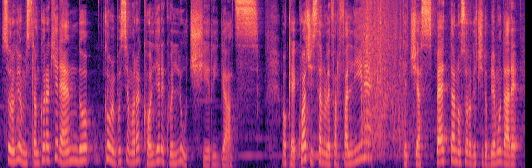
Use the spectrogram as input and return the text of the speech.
Solo che io mi sto ancora chiedendo come possiamo raccogliere quellucci, ragazzi. Ok, qua ci stanno le farfalline che ci aspettano, solo che ci dobbiamo dare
